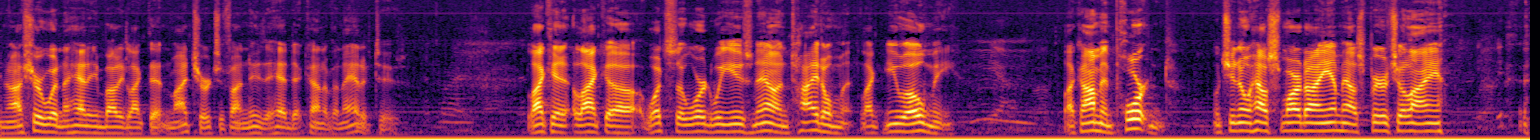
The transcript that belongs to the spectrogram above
you know, I sure wouldn't have had anybody like that in my church if I knew they had that kind of an attitude. Like, a, like a, what's the word we use now? Entitlement. Like you owe me. Like I'm important. Don't you know how smart I am, how spiritual I am?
